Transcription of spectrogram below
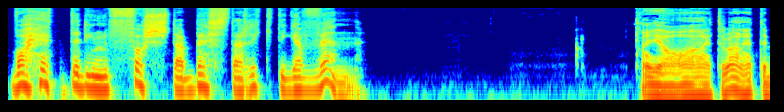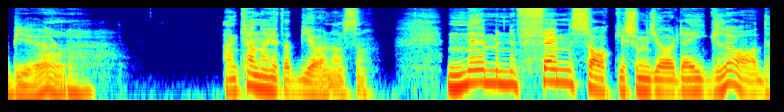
Vad hette din första bästa riktiga vän? Ja, jag tror han hette Björn. Han kan ha hetat Björn alltså. Nämn fem saker som gör dig glad.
